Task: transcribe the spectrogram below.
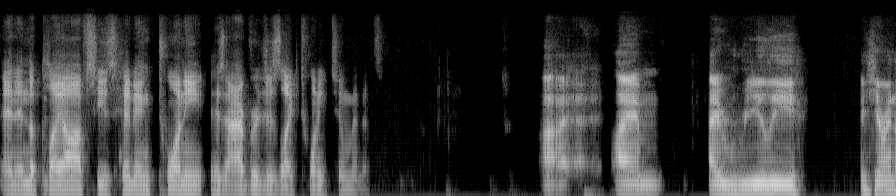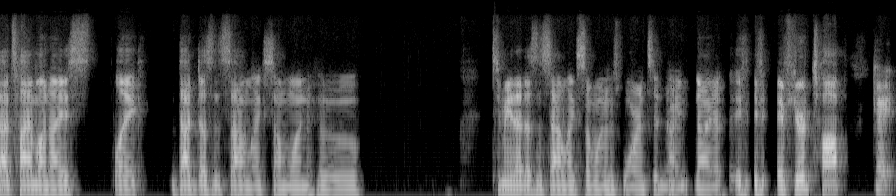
And in the playoffs, he's hitting 20. His average is like 22 minutes. I I am I really hearing that time on ice like that doesn't sound like someone who to me that doesn't sound like someone who's warranted nine nine if if, if you're top okay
